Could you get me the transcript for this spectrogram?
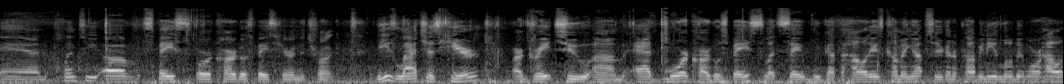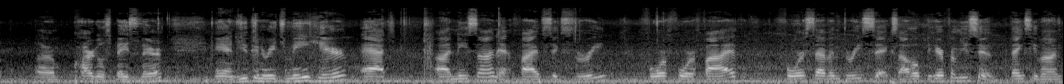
and plenty of space or cargo space here in the trunk. These latches here are great to um, add more cargo space. Let's say we've got the holidays coming up, so you're going to probably need a little bit more um, cargo space there. And you can reach me here at uh, Nissan at 563 445 4736. I hope to hear from you soon. Thanks, Yvonne.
